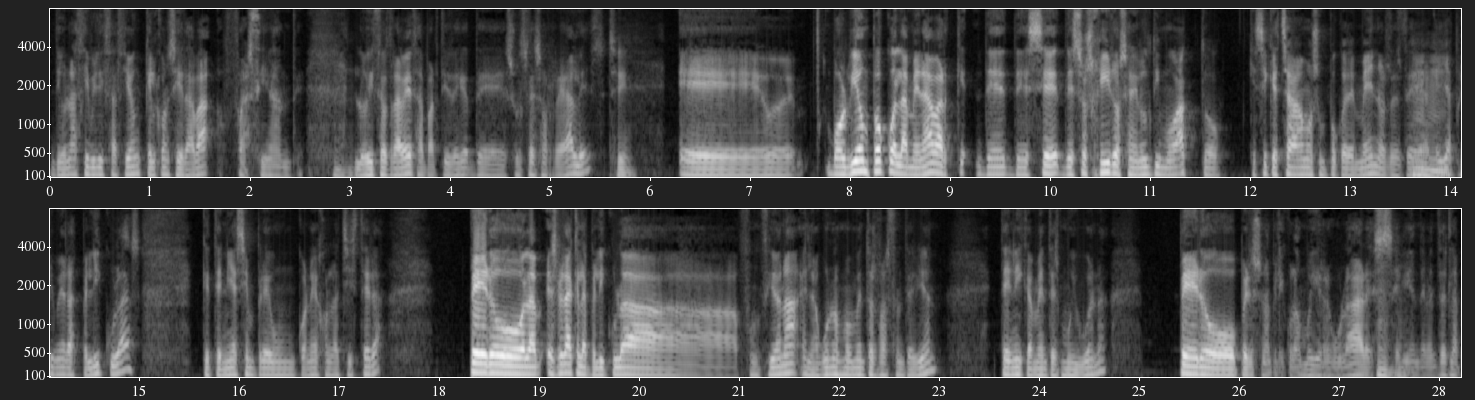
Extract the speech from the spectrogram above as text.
de una civilización que él consideraba fascinante. Lo hizo otra vez a partir de, de sucesos reales. Sí. Eh, volvía un poco la Amenábar de, de, ese- de esos giros en el último acto, que sí que echábamos un poco de menos desde aquellas primeras películas, que tenía siempre un conejo en la chistera. Pero la- es verdad que la película funciona en algunos momentos bastante bien, técnicamente es muy buena, pero, pero es una película muy irregular, es, evidentemente es la,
